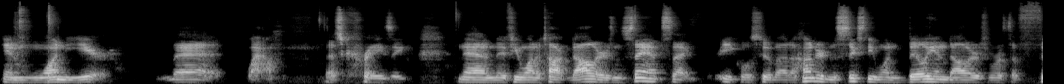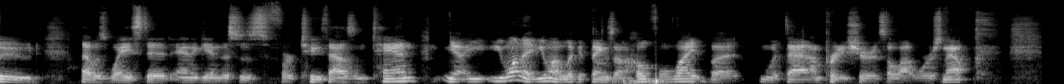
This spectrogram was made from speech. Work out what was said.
in one year. That wow, that's crazy. And if you want to talk dollars and cents, that equals to about 161 billion dollars worth of food that was wasted. And again this is for 2010 yeah you, you want to you want to look at things on a hopeful light but with that i'm pretty sure it's a lot worse now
